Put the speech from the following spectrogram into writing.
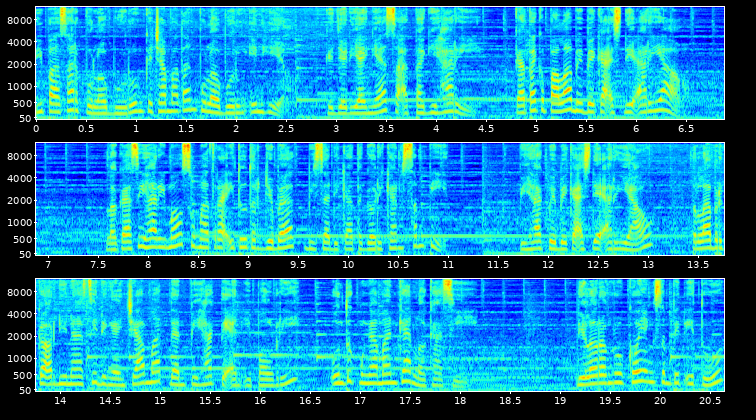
di Pasar Pulau Burung, Kecamatan Pulau Burung Inhil. Kejadiannya saat pagi hari, kata Kepala BBKSD Riau. Lokasi harimau Sumatera itu terjebak bisa dikategorikan sempit. Pihak BBKSD Riau telah berkoordinasi dengan camat dan pihak TNI Polri untuk mengamankan lokasi. Di lorong ruko yang sempit itu,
